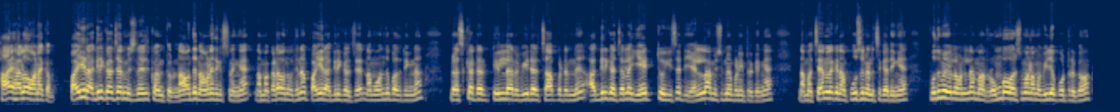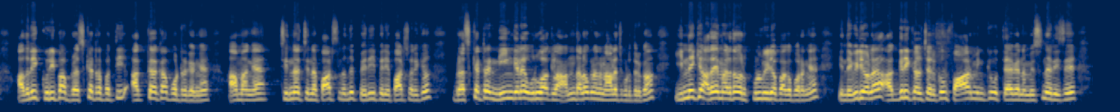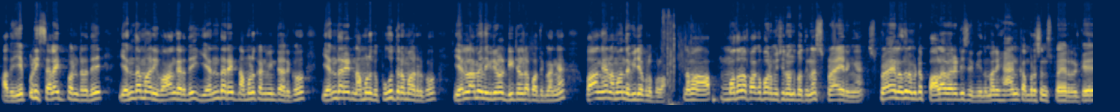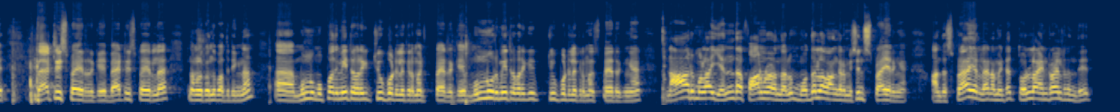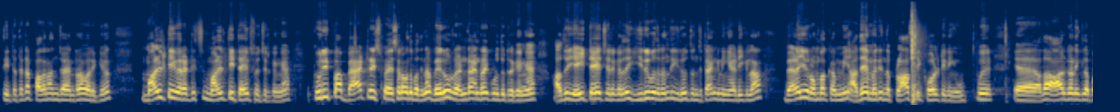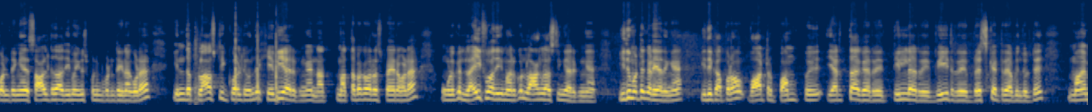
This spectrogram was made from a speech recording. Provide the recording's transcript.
Hi hello வணக்கம். பயிர் agriculture machineries Coimbatore நான் வந்து நவநீத கிருஷ்ணங்க நம்ம கடை வந்து பார்த்தீங்கன்னா பயிர் அக்ரிகல்ச்சர் நம்ம வந்து பார்த்துட்டிங்கன்னா ப்ரெஷ் கட்டர் டில்லர் வீடர் சாப் கட்டர்னு அக்ரிகல்ச்சரில் ஏ டு இசட் எல்லா மிஷினுமே பண்ணிகிட்டு இருக்கேங்க. நம்ம சேனலுக்கு நான் புதுசு நினச்சிக்காதீங்க. புதுமை உள்ளவனில் நம்ம ரொம்ப வருஷமாக நம்ம வீடியோ போட்டிருக்கோம். அதுலேயும் குறிப்பாக ப்ரெஷ் கட்டரை பற்றி அக்கா அக்கா போட்டிருக்கேங்க. ஆமாங்க. சின்ன சின்ன பார்ட்ஸ்லேருந்து பெரிய பெரிய பார்ட்ஸ் வரைக்கும் ப்ரஷ் கட்டரை நீங்களே உருவாக்கலாம். அந்த அளவுக்கு நாங்கள் நாலேஜ் கொடுத்துருக்கோம். இன்றைக்கும் அதே மாதிரி தான் ஒரு ஃபுல் வீடியோ பார்க்க போகிறோங்க இந்த வீடியோவில் அக்ரிகல்ச்சருக்கும் ஃபார்மிங்க்கும் தேவையான மிஷினரிஸு அதை எப்படி செலக்ட் பண்ணுறது எந்த மாதிரி வாங்குறது எந்த ரேட் நம்மளுக்கு கன்வீனியாக இருக்கும் எந்த ரேட் நம்மளுக்கு புகுத்துற மாதிரி இருக்கும் எல்லாமே இந்த வீடியோவில் டீட்டெயிலாக பார்த்துக்கலாங்க. வாங்க நம்ம இந்த வீடியோக்குள்ளே போகலாம் நம்ம முதல்ல பார்க்க போகிற மிஷின் வந்து பார்த்திங்கன்னா ஸ்ப்ரேயருங்க ஸ்ப்ரேயர் வந்து நம்மகிட்ட பல வெரைட்டிஸ் இருக்குது இந்த மாதிரி ஹேண்ட் கம்ப்ரஷன் ஸ்ப்ரேயர் இருக்குது பேட்டரி ஸ்ப்ரேயர் இருக்குது பேட்டரி ஸ்ப்ரேயரில் நம்மளுக்கு வந்து பார்த்துட்டிங்கன்னா முன்னு முப்பது மீட்டர் வரைக்கும் டியூப் போட்டு இருக்கிற மாதிரி ஸ்பயர் இருக்குது முந்நூறு மீட்டர் வரைக்கும் டியூப் போட்டு இருக்கிற மாதிரி ஸ்ப்ரேயர் இருக்குங்க. நார்மலாக எந்த ஃபார்முலா இருந்தாலும் முதல்ல வாங்குற மிஷின் ஸ்ப்ரேயருங்க அந்த ஸ்ப்ரேயரில் நம்மகிட்ட தொள்ளாயிரம் ரூபாயிலிருந்து கிட்டத்தட்ட பதினஞ்சாயிரம் ரூபா வரைக்கும் மல்டி வெரைட்டிஸ் மல்டி டைப்ஸ் வச்சுருக்கேங்க. குறிப்பாக பேட்டரி ஸ்பேஸில் வந்து பார்த்திங்கன்னா வெறும் ரெண்டாயிரம் ரூபாய் கொடுத்துட்ருக்கேங்க. அது எயிட் ஏஹெச் இருக்கிறது. இருபதுலேருந்து இருபத்தஞ்சு டேங்க் நீங்கள் அடிக்கலாம். விலையும் ரொம்ப கம்மி. அதே மாதிரி இந்த பிளாஸ்டிக் குவாலிட்டி நீங்கள் உப்பு அதாவது அதான் ஆர்கானிக்கில் பண்ணுறீங்க சால்ட்டு தான் அதிகமாக யூஸ் பண்ணி பண்ணுறீங்கன்னா கூட இந்த பிளாஸ்டிக் குவாலிட்டி வந்து ஹெவியாக இருக்குங்க. மற்ற பக்கம் வர ஸ்பேரை விட உங்களுக்கு லைஃபும் அதிகமாக இருக்கும் லாங் லாஸ்டிங்காக இருக்குங்க. இது மட்டும் கிடையாதுங்க. இதுக்கப்புறம் water pump earth auger tiller weeder brush cutter அப்படின்னு சொல்லிட்டு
